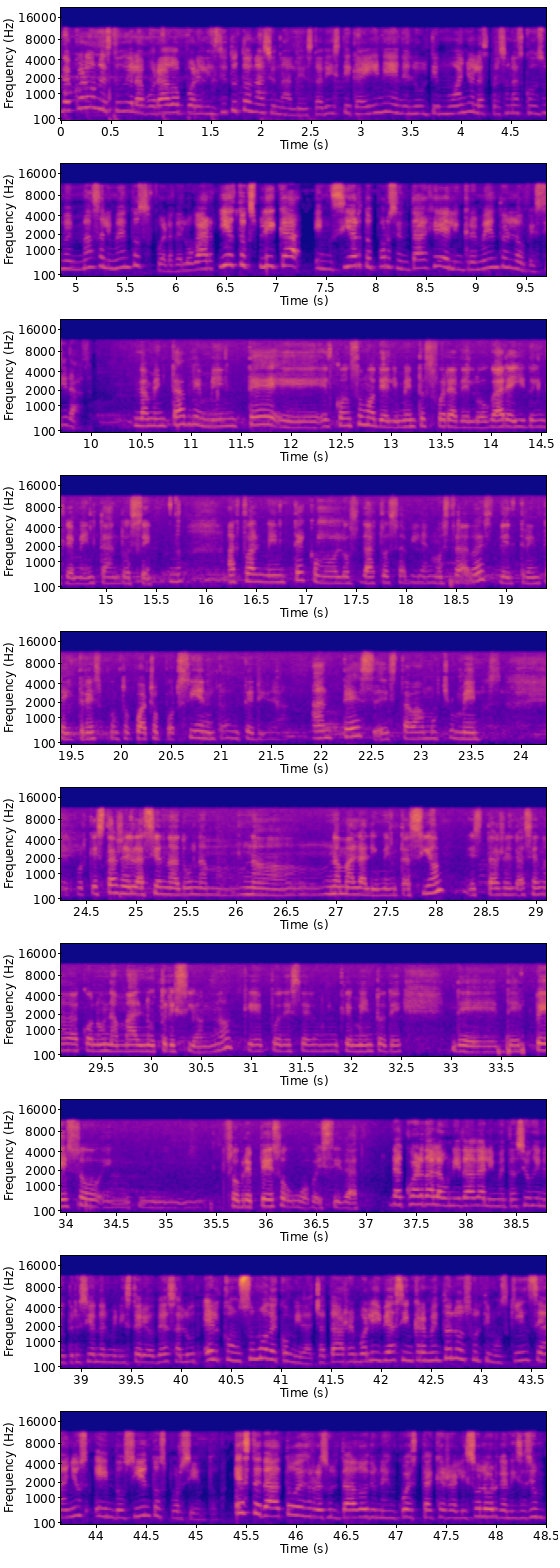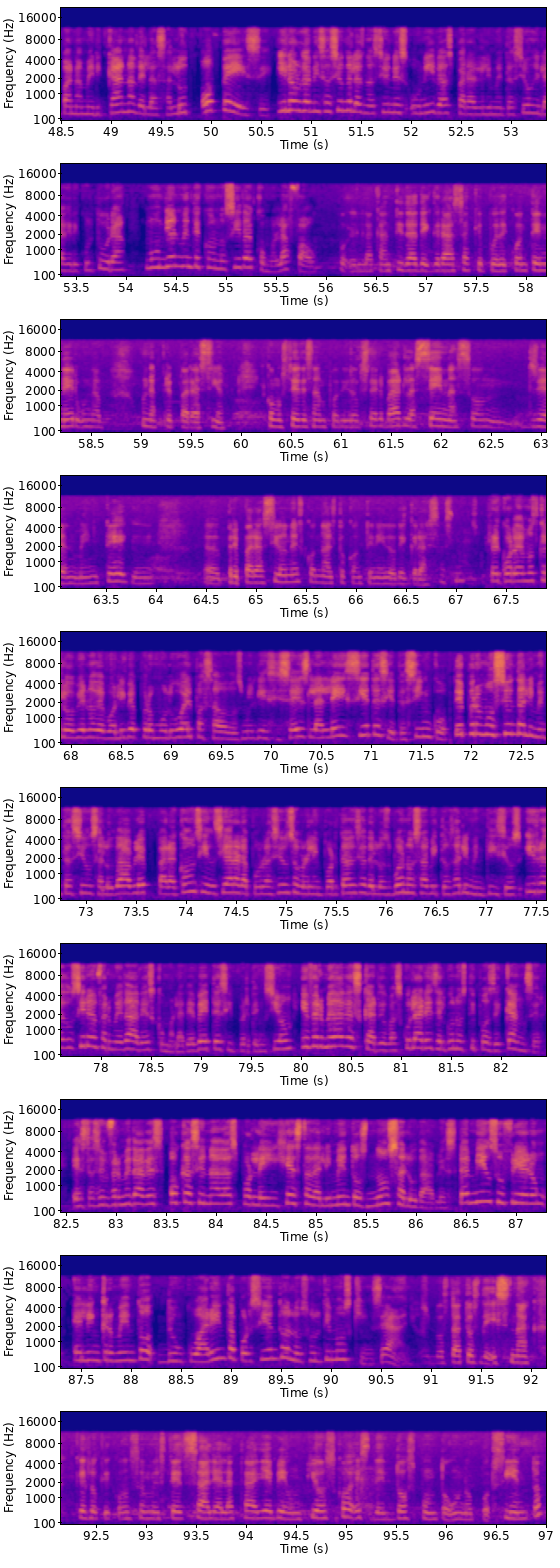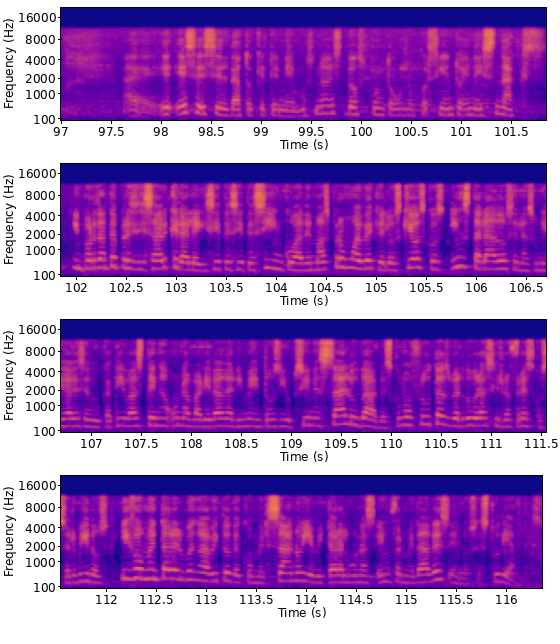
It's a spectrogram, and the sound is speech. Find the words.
De acuerdo a un estudio elaborado por el Instituto Nacional de Estadística INE, en el último año las personas consumen más alimentos fuera del hogar y esto explica en cierto porcentaje el incremento en la obesidad. Lamentablemente eh, el consumo de alimentos fuera del hogar ha ido incrementándose. Actualmente, como los datos habían mostrado, es del 33.4%, antes estaba mucho menos porque está relacionado una, una, mala alimentación, está relacionada con una malnutrición, ¿no? que puede ser un incremento de, del peso, en sobrepeso u obesidad. De acuerdo a la Unidad de Alimentación y Nutrición del Ministerio de Salud, el consumo de comida chatarra en Bolivia se incrementó en los últimos 15 años en 200%. Este dato es resultado de una encuesta que realizó la Organización Panamericana de la Salud, OPS, y la Organización de las Naciones Unidas para la Alimentación y la Agricultura, mundialmente conocida como la FAO. La cantidad de grasa que puede contener una, una preparación. Como ustedes han podido observar, las cenas son realmente... Eh, eh, preparaciones con alto contenido de grasas. Recordemos que el gobierno de Bolivia promulgó el pasado 2016 la Ley 775 de promoción de alimentación saludable para concienciar a la población sobre la importancia de los buenos hábitos alimenticios y reducir enfermedades como la diabetes, hipertensión y enfermedades cardiovasculares de algunos tipos de cáncer. Estas enfermedades ocasionadas por la ingesta de alimentos no saludables también sufrieron el incremento de un 40% en los últimos 15 años. Los datos de snack, que es lo que consume usted, sale a la calle, un kiosco es del 2.1%. Eh, ese es el dato que tenemos, ¿no? Es 2.1% en snacks. Importante precisar que la Ley 775 además promueve que los kioscos instalados en las unidades educativas tengan una variedad de alimentos y opciones saludables como frutas, verduras y refrescos servidos y fomentar el buen hábito de comer sano y evitar algunas enfermedades en los estudiantes.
